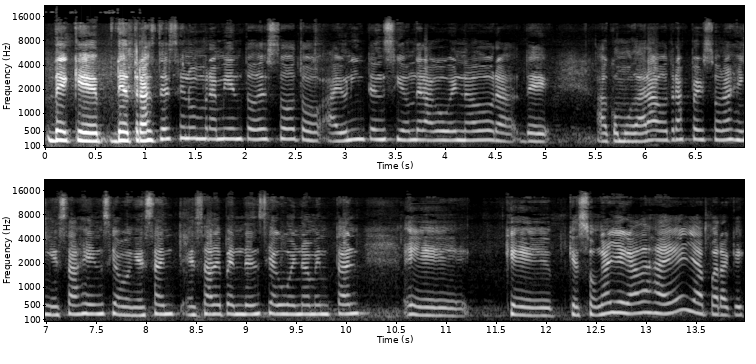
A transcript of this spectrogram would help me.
de que detrás de ese nombramiento de Soto hay una intención de la gobernadora de acomodar a otras personas en esa agencia o en esa, esa dependencia gubernamental eh, que, que son allegadas a ella para que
